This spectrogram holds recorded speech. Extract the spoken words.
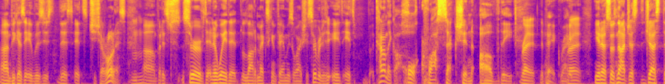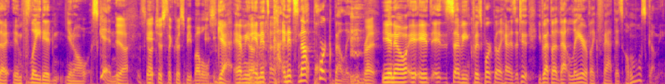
um, because it was just this. It's chicharrones, Mm-hmm. um, but it's served in a way that a lot of Mexican families will actually serve it. it it's kind of like a whole cross section of the Right. the pig, right? Right. You know, so it's not just just the inflated, you know, skin. Yeah, it's not It- just the crispy bubbles. Yeah, I mean, Yeah. and it's and it's not pork belly, Right. You know, it, it, it's I mean, because pork belly has it too. You've got that, that layer of like fat that's almost gummy,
